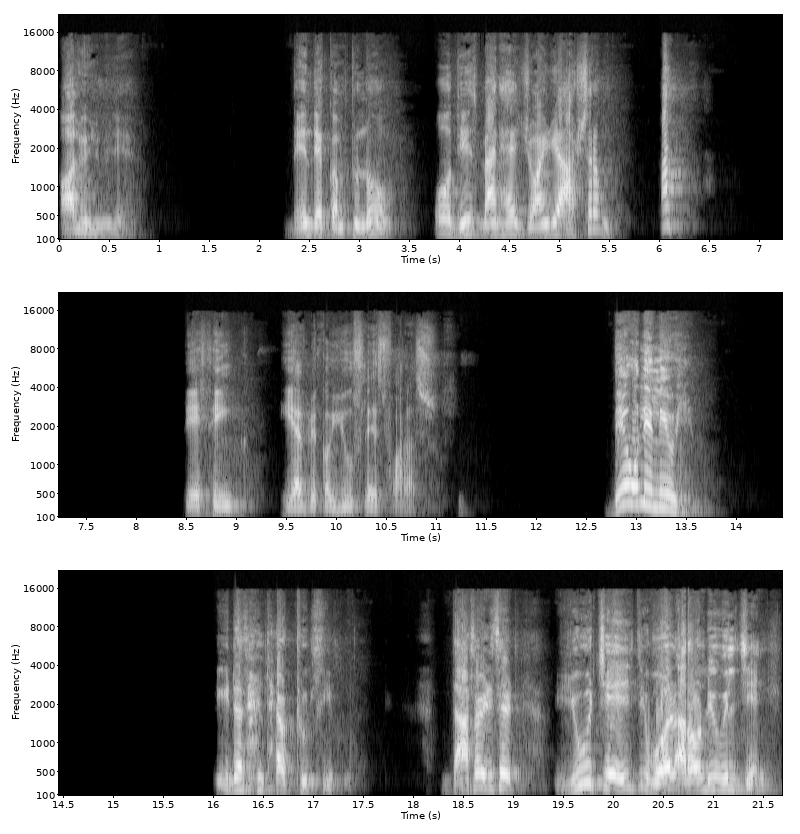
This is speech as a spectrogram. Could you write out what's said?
All will be there. Then they come to know, oh, this man has joined your ashram. Huh? they think he has become useless for us. They only leave him. He doesn't have to leave. That's why he said, you change, the world around you will change.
